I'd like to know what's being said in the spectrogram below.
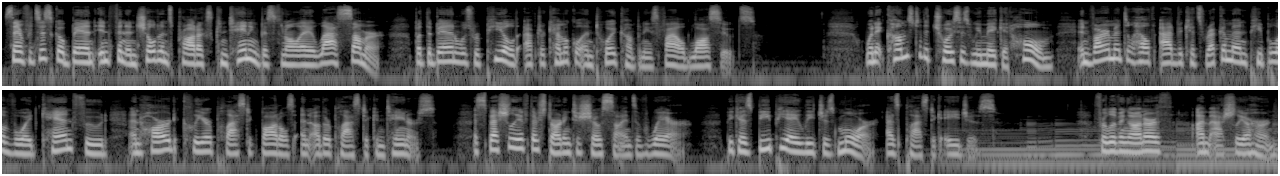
San Francisco banned infant and children's products containing bisphenol A last summer, but the ban was repealed after chemical and toy companies filed lawsuits. When it comes to the choices we make at home, environmental health advocates recommend people avoid canned food and hard, clear plastic bottles and other plastic containers, especially if they're starting to show signs of wear, because BPA leaches more as plastic ages. For Living on Earth, I'm Ashley Ahern.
